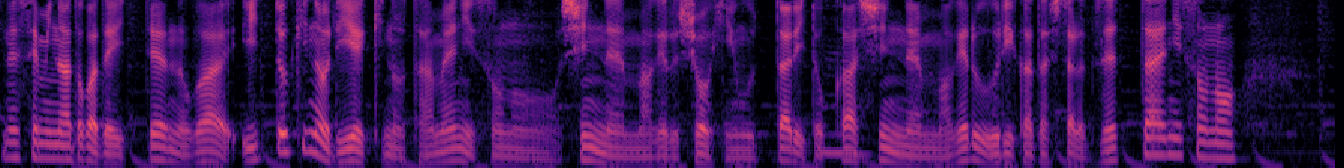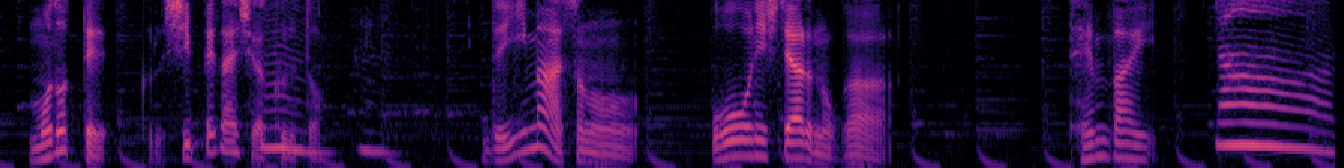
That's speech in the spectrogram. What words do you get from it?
ね、セミナーとかで言ってるのが一時の利益のためにその信念曲げる商品を売ったりとか、うん、信念曲げる売り方したら絶対にその戻ってくる。しっぺ返しが来ると、で今その往々にしてあるのが転売。あ、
